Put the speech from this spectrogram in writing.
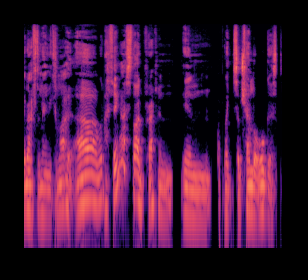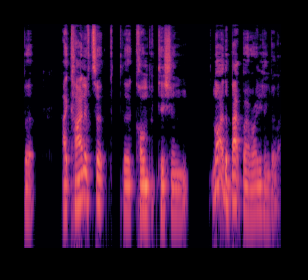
Gonna have to make me come out. Uh, well, I think I started prepping in like September, August, but I kind of took the competition not at the back burner or anything, but like,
